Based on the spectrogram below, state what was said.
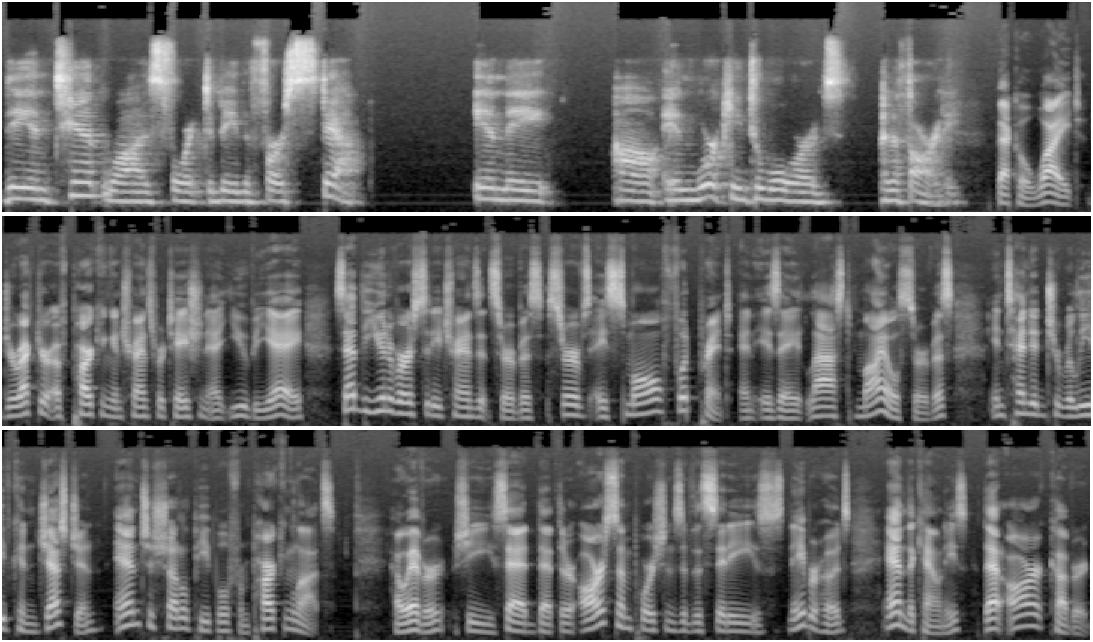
the intent was for it to be the first step in the uh, in working towards an authority. Becca White, Director of Parking and Transportation at UVA, said the University Transit Service serves a small footprint and is a last mile service intended to relieve congestion and to shuttle people from parking lots. However, she said that there are some portions of the city's neighborhoods and the counties that are covered.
